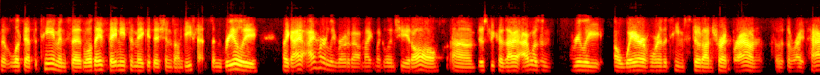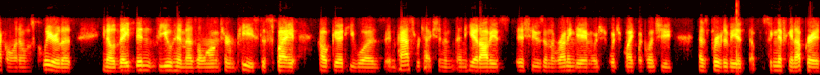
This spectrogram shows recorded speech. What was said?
looked at the team and said, well, they they need to make additions on defense. And really, like I, I hardly wrote about Mike McGlinchey at all, um, just because I, I wasn't really aware of where the team stood on Trent Brown, the, the right tackle, and it was clear that you know they didn't view him as a long-term piece, despite how good he was in pass protection, and, and he had obvious issues in the running game, which which Mike McGlinchey has proved to be a, a significant upgrade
